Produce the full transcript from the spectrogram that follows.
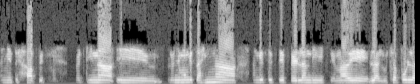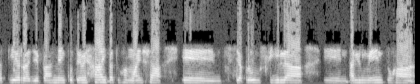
añete jape. Martina, eh, lo angetete perlandi, tema de la lucha por la tierra, yepa, ñaiko te mejai, tatu hanguaisha, eh, ya producila, eh, alimentos, a,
